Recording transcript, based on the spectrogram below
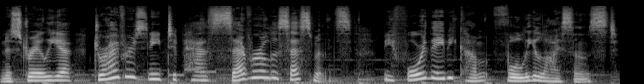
In Australia, drivers need to pass several assessments before they become fully licensed.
